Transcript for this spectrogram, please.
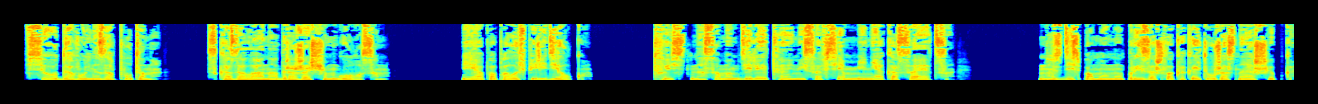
Все довольно запутано», — сказала она дрожащим голосом. «Я попала в переделку. То есть на самом деле это не совсем меня касается. Но здесь, по-моему, произошла какая-то ужасная ошибка.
